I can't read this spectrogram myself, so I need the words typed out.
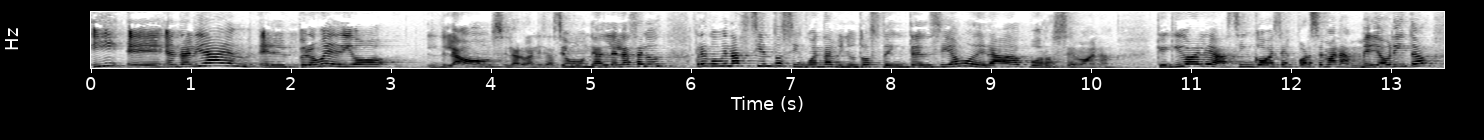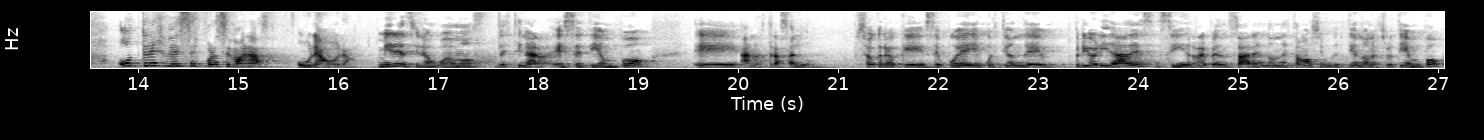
Y eh, en realidad el promedio la OMS, la Organización Mundial de la Salud, recomienda 150 minutos de intensidad moderada por semana, que equivale a 5 veces por semana media horita o 3 veces por semana una hora. Miren si no podemos destinar ese tiempo eh, a nuestra salud. Yo creo que se puede y es cuestión de prioridades, ¿sí? repensar en dónde estamos invirtiendo nuestro tiempo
